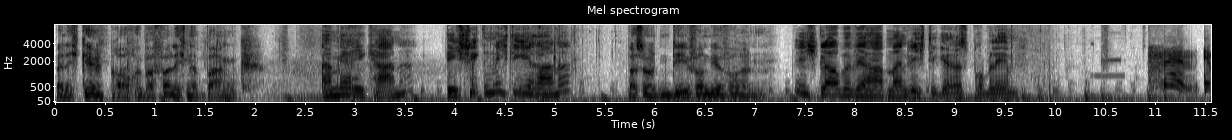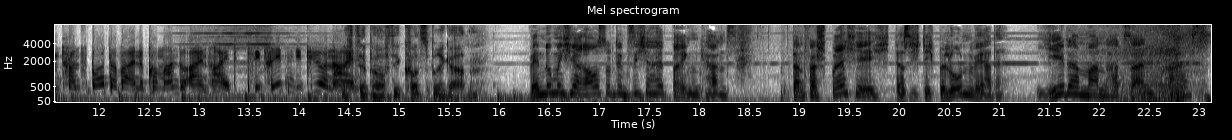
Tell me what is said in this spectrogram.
Wenn ich Geld brauche, überfalle ich eine Bank. Amerikaner? Die schicken nicht die Iraner? Was sollten die von dir wollen? Ich glaube, wir haben ein wichtigeres Problem. Sam, im Transporter war eine Kommandoeinheit. Sie treten die Türen Ich ein. tippe auf die Kurzbrigaden. Wenn du mich hier raus und in Sicherheit bringen kannst, dann verspreche ich, dass ich dich belohnen werde. Jeder Mann hat seinen Preis.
